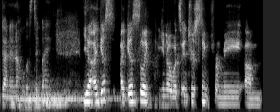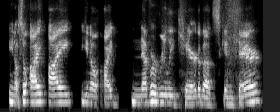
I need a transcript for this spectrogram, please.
done in a holistic way. Yeah i guess i guess like you know what's interesting for me um you know so i i you know i never really cared about skincare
